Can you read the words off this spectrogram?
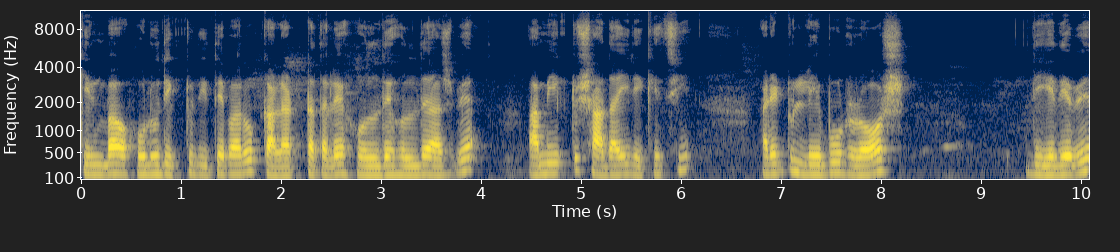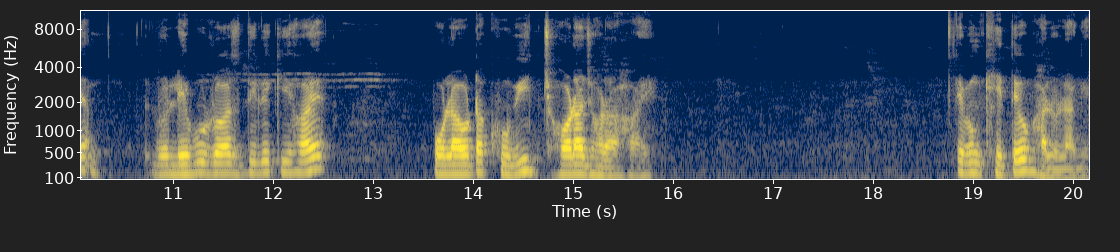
কিংবা হলুদ একটু দিতে পারো কালারটা তাহলে হলদে হলদে আসবে। আমি একটু সাদাই রেখেছি, আর একটু লেবুর রস দিয়ে দেবে। লেবুর রস দিলে কি হয় পোলাওটা খুবই ঝরা ঝরা হয় এবং খেতেও ভালো লাগে।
